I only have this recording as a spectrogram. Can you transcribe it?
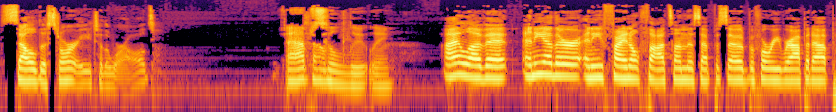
sell the story to the world. Absolutely. I love it. Any other, any final thoughts on this episode before we wrap it up?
